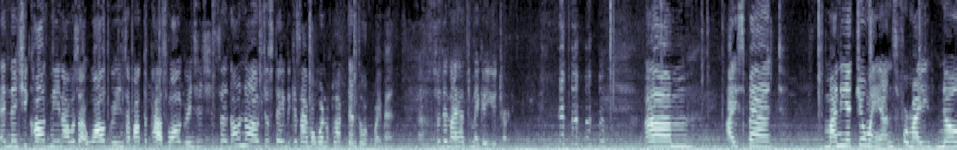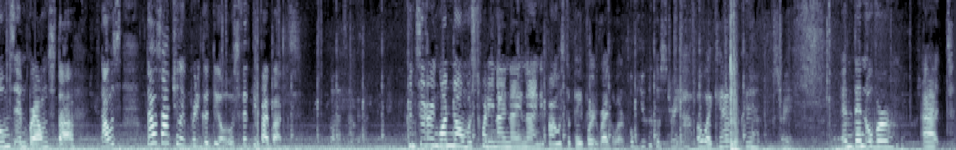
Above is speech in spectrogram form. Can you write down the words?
and then she called me, and I was at Walgreens about to pass Walgreens, and she said, "Oh no, I'll just stay because I have a one o'clock dental appointment." So then I had to make a U-turn. um, I spent money at Joann's for my gnomes and brown stuff. That was that was actually a pretty good deal. It was fifty-five bucks, Oh, that's not bad. considering one gnome was twenty-nine ninety-nine if I was to pay for it regular. Oh, you could go straight. Oh, I can. Okay. Yeah, go straight. and then over at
